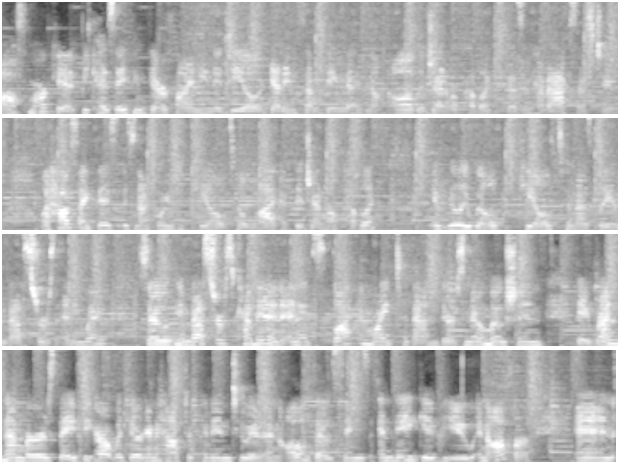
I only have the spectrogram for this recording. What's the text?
off market because they think they're finding a deal or getting something that not all the general public doesn't have access to. Well, a house like this is not going to appeal to a lot of the general public. It really will appeal to mostly investors anyway. So the investors come in and it's black and white to them. There's no motion. They run numbers. They figure out what they're going to have to put into it and all of those things. And they give you an offer. And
